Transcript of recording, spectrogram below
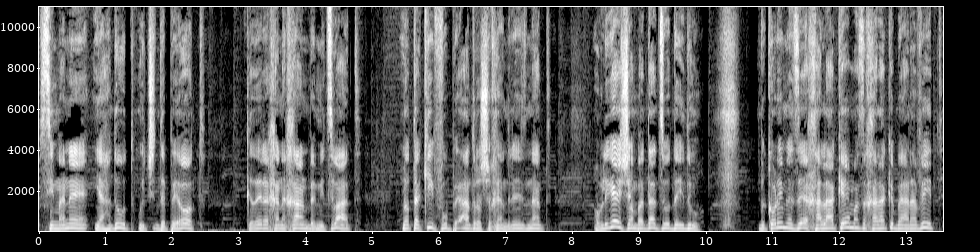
סימני יהדות, which the פאות, כדי לחנכן במצוות, לא תקיפו פאת ראשכם. There is not obligation, but that's what they do. וקוראים לזה חלקה, מה זה חלקה בערבית?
